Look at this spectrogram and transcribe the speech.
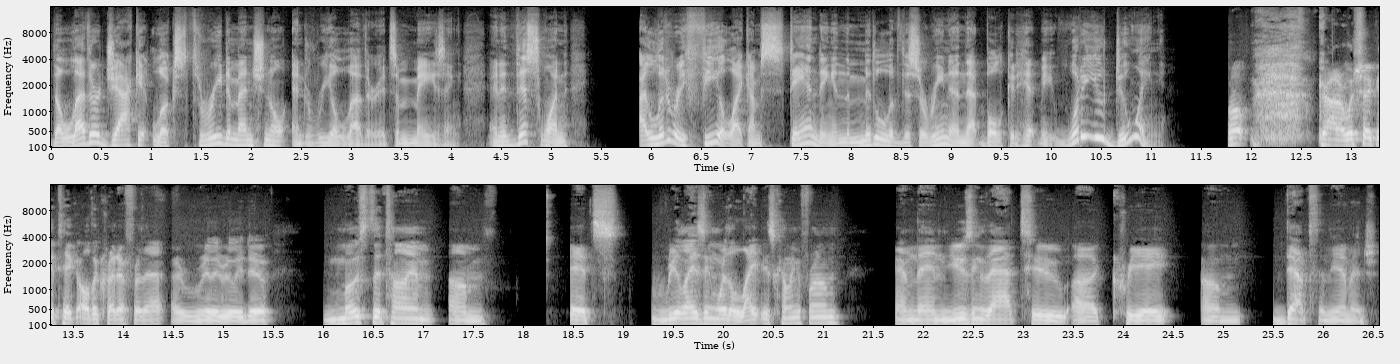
The leather jacket looks three dimensional and real leather. It's amazing. And in this one, I literally feel like I'm standing in the middle of this arena and that bull could hit me. What are you doing? Well, God, I wish I could take all the credit for that. I really, really do. Most of the time, um, it's realizing where the light is coming from and then using that to uh, create um, depth in the image.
